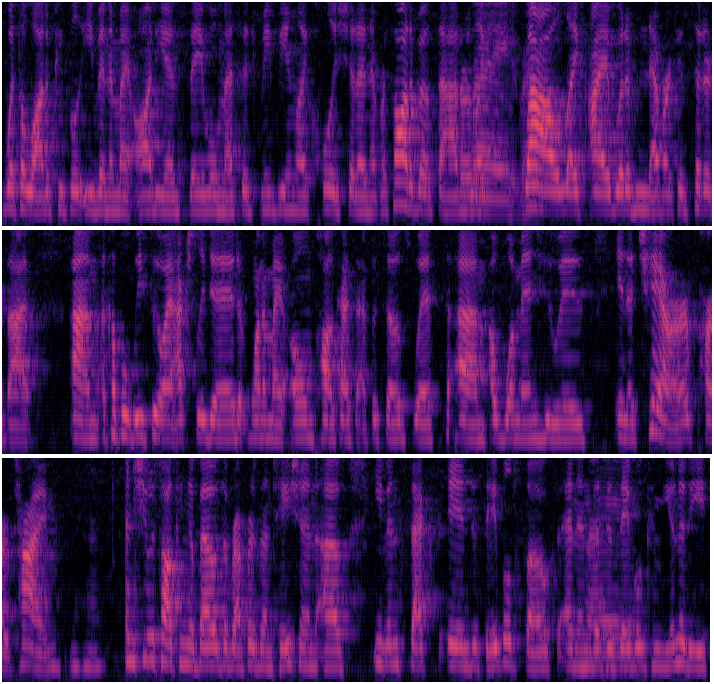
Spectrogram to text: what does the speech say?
with a lot of people even in my audience they will message me being like holy shit i never thought about that or like Right, right. wow like i would have never considered that um, a couple weeks ago i actually did one of my own podcast episodes with um, a woman who is in a chair part-time Mhm. and she was talking about the representation of even sex in disabled folks and in the disabled community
